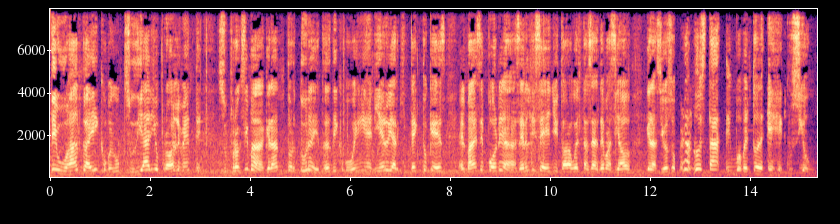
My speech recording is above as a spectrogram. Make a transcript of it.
dibujando ahí como en su diario probablemente su próxima gran tortura y entonces como buen ingeniero y arquitecto que es, el más se pone a hacer el diseño y toda la vuelta, o sea, es demasiado gracioso, pero no está en momento de ejecución.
